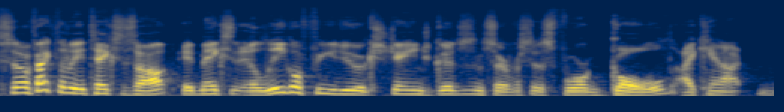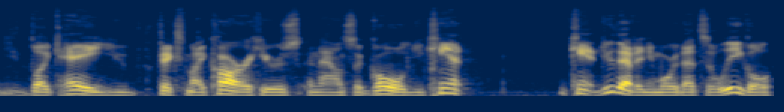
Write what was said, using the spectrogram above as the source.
so effectively it takes us off it makes it illegal for you to exchange goods and services for gold i cannot like hey you fix my car here's an ounce of gold you can't can't do that anymore that's illegal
